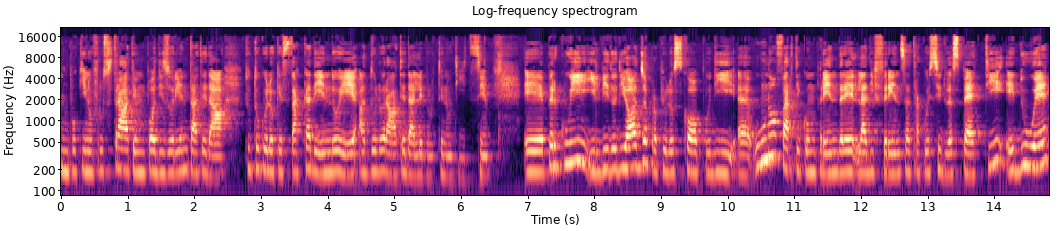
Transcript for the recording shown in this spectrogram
un pochino frustrate, un po' disorientate da tutto quello che sta accadendo e addolorate dalle brutte notizie. E per cui il video di oggi ha proprio lo scopo di eh, uno farti comprendere la differenza tra questi due aspetti e due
